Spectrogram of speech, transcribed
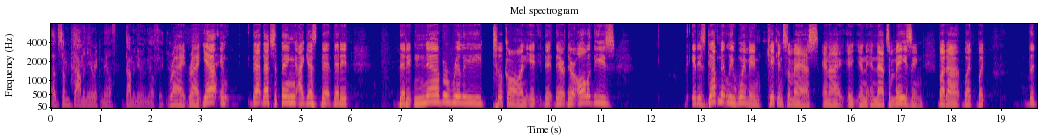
of some domineering male domineering male figure. Right, right. Yeah, and that that's the thing I guess that that it that it never really took on. It there there are all of these it is definitely women kicking some ass and I and and that's amazing. But uh but but the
